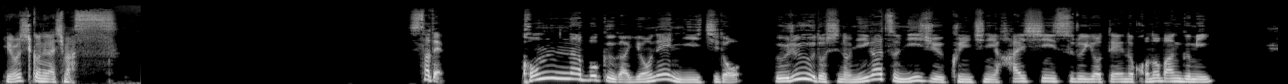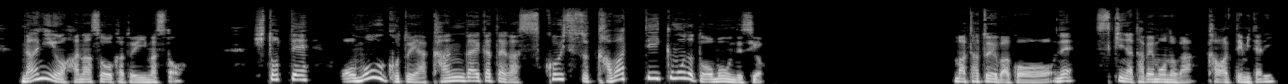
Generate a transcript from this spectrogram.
よろしくお願いします。さて、こんな僕が4年に一度、ウルー年の2月29日に配信する予定のこの番組、何を話そうかと言いますと、人って思うことや考え方が少しずつ変わっていくものと思うんですよ。まあ、例えばこうね、好きな食べ物が変わってみたり、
